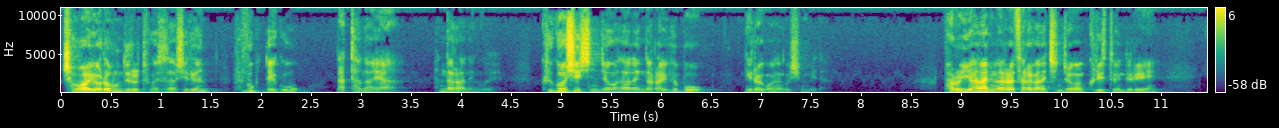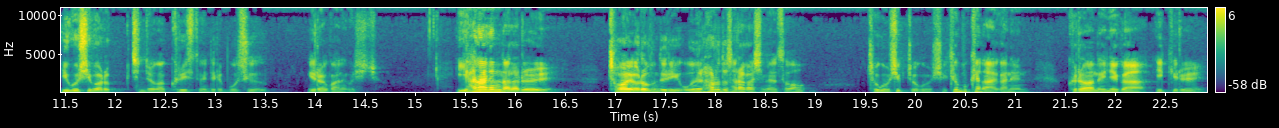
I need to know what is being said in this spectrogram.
저와 여러분들을 통해서 사실은 회복되고 나타나야 한다라는 거예요. 그것이 진정한 하나님 나라의 회복이라고 하는 것입니다. 바로 이 하나님 나라를 살아가는 진정한 그리스도인들의 이곳이 바로 진정한 그리스도인들의 모습이라고 하는 것이죠. 이 하나님 나라를 저와 여러분들이 오늘 하루도 살아가시면서 조금씩 조금씩 회복해 나아가는 그러한 은혜가 있기를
